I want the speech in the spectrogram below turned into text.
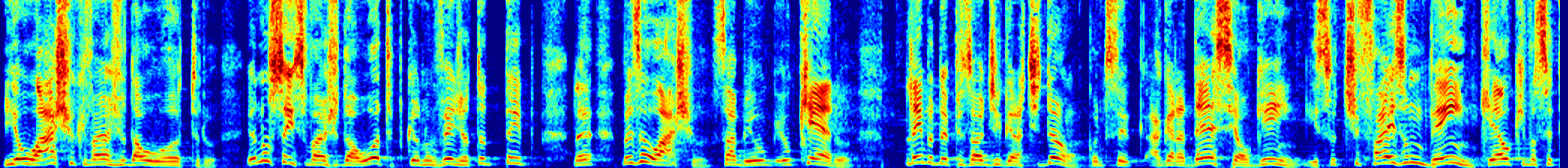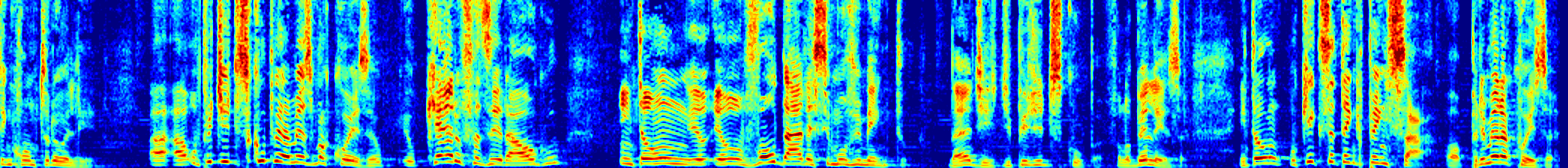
E eu acho que vai ajudar o outro. Eu não sei se vai ajudar o outro, porque eu não vejo há tanto tempo, né? Mas eu acho, sabe? Eu, eu quero. Lembra do episódio de gratidão? Quando você agradece alguém, isso te faz um bem, que é o que você tem controle. A, a, o pedir desculpa é a mesma coisa. Eu, eu quero fazer algo, então eu, eu, vou dar esse movimento, né? De, de, pedir desculpa. Falou, beleza. Então, o que, que você tem que pensar? Ó, primeira coisa,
